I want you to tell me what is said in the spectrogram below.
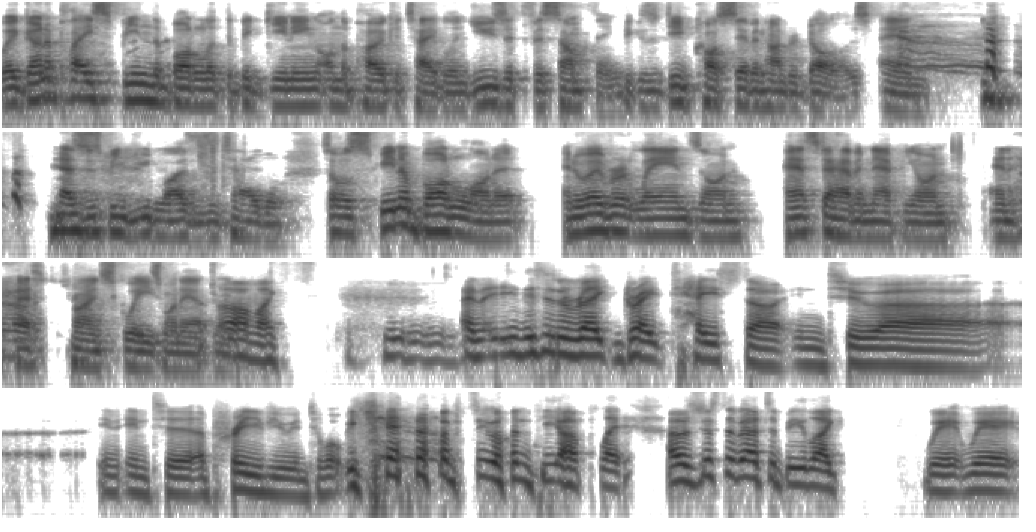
We're going to play spin the bottle at the beginning on the poker table and use it for something because it did cost $700 and it has just been utilized as a table. So we'll spin a bottle on it and whoever it lands on has to have a nappy on and has to try and squeeze one out. during Oh my! And this is a great, great taster into uh in, into a preview into what we get up to on the Up Late. I was just about to be like, we're we're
